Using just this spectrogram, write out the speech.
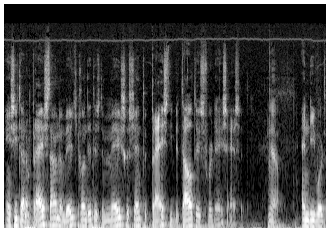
en je ziet daar een prijs staan, dan weet je gewoon, dit is de meest recente prijs die betaald is voor deze asset. ja, En die, wordt,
